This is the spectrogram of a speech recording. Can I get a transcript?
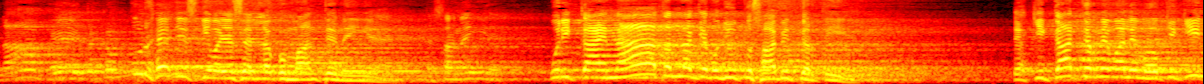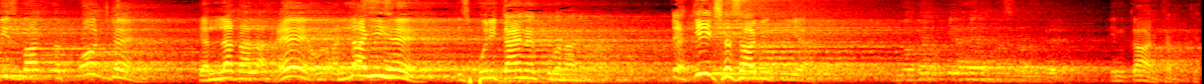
ناپ ہے، تکبر ہے جس کی وجہ سے اللہ کو مانتے نہیں ہیں۔ ایسا نہیں ہے۔ پوری کائنات اللہ کے وجود کو ثابت کرتی ہے۔ تحقیقات کرنے والے، محققین اس بات پر پہنچ گئے کہ اللہ تعالیٰ ہے اور اللہ ہی ہے، اس پوری کائنات کو بنانے والا تحقیق سے ثابت کیا۔ مگر کیا ہے حسد؟ ہے انکار کرتے۔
